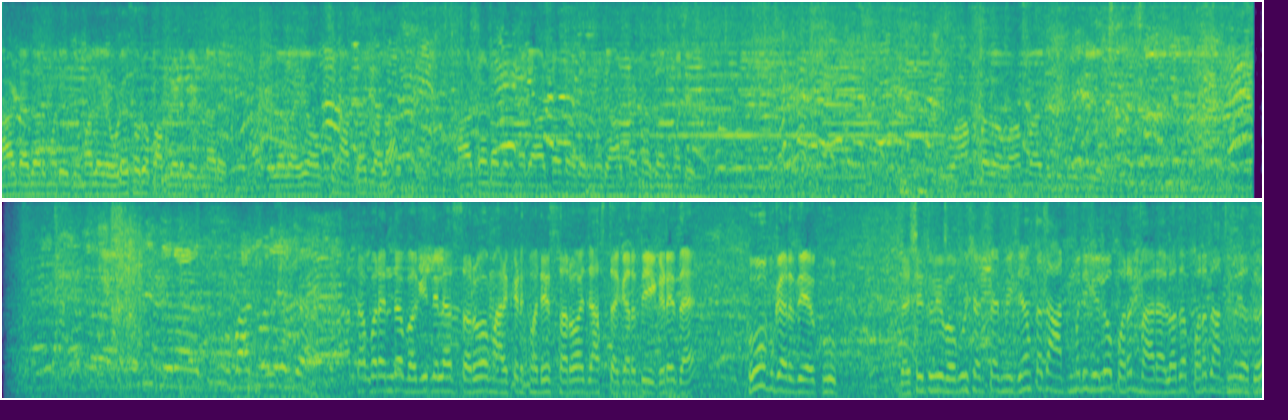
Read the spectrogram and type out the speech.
आठ हजारमध्ये तुम्हाला एवढे सर्व पापलेट भेटणार आहेत हे बघा हे ऑप्शन आताच झाला आठ आठ हजारमध्ये आठ आठ हजारमध्ये आठ आठ हजारमध्ये वाम बघा वाम बघा आहे. आतापर्यंत बघितलेल्या सर्व मार्केटमध्ये सर्वात जास्त गर्दी इकडेच आहे. खूप गर्दी आहे खूप. जसे तुम्ही बघू शकता मी जस्ट आता आतमध्ये गेलो परत बाहेर आलो आता परत आतमध्ये जातोय.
